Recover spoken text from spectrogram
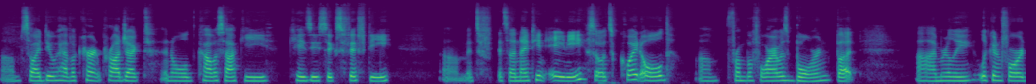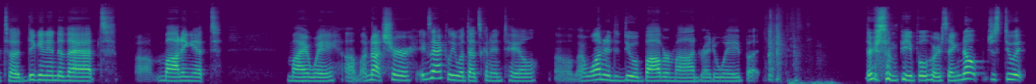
Um, so I do have a current project, an old Kawasaki KZ650. Um, it's it's a 1980, so it's quite old um, from before I was born. But uh, I'm really looking forward to digging into that, uh, modding it my way. Um, I'm not sure exactly what that's going to entail. Um, I wanted to do a bobber mod right away, but there's some people who are saying, nope, just do it.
